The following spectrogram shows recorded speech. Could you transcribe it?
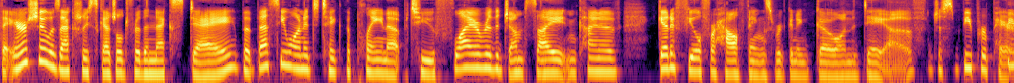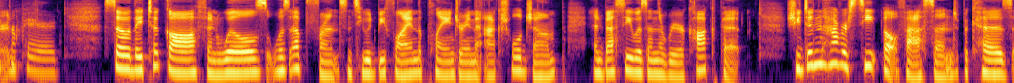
The air show was actually scheduled for the next day, but Bessie wanted to take the plane up to fly over the jump site and kind of get a feel for how things were going to go on the day of. Just be prepared. Be prepared. So they took off, and Wills was up front since he would be flying the plane during the actual jump, and Bessie was in the rear cockpit. She didn't have her seatbelt fastened because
